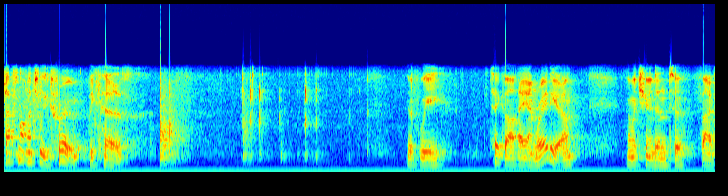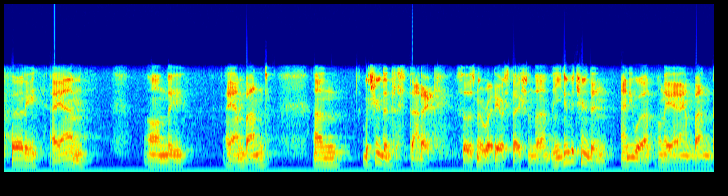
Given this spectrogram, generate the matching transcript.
that's not actually true because if we take our AM radio and we're tuned into 5.30 AM on the AM band and we're tuned into static so there's no radio station there. And you can be tuned in anywhere on the AM band,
